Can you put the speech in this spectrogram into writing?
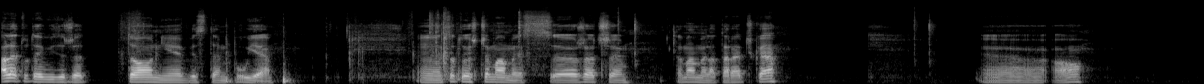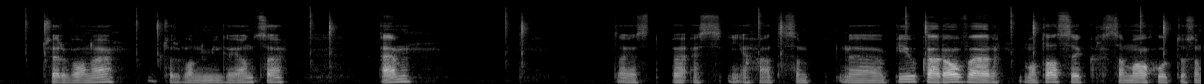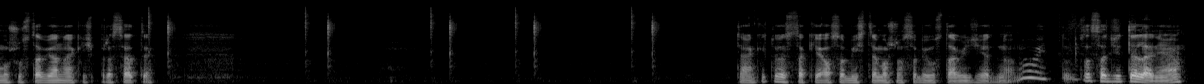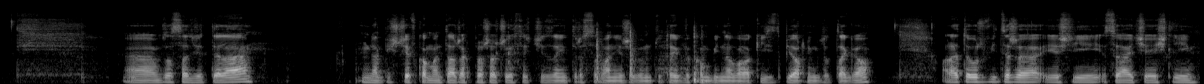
Ale tutaj widzę, że to nie występuje. E, Co tu jeszcze mamy z e, rzeczy? To mamy latareczkę. E, O. Czerwone. Czerwone migające. M. To jest PSI. Aha, to są piłka, rower, motocykl, samochód. Tu są już ustawione jakieś presety. Tak, i tu jest takie osobiste, można sobie ustawić jedno. No i to w zasadzie tyle, nie? E, w zasadzie tyle. Napiszcie w komentarzach, proszę, czy jesteście zainteresowani, żebym tutaj wykombinował jakiś zbiornik do tego. Ale to już widzę, że jeśli, słuchajcie, jeśli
